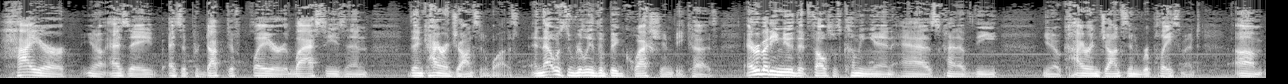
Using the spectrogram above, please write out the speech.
higher, you know, as a as a productive player last season than Kyron Johnson was, and that was really the big question because everybody knew that Phelps was coming in as kind of the, you know, Kyron Johnson replacement. Um,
